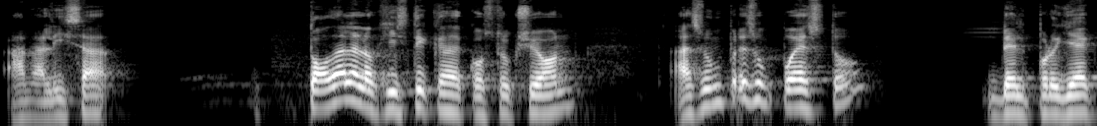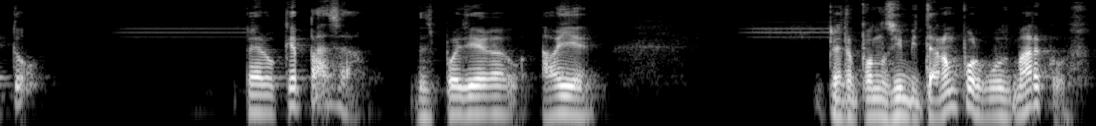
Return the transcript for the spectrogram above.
analiza toda la logística de construcción, hace un presupuesto del proyecto, pero ¿qué pasa? Después llega, oye, pero pues nos invitaron por Gus Marcos.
